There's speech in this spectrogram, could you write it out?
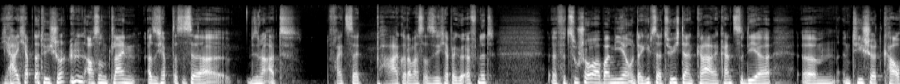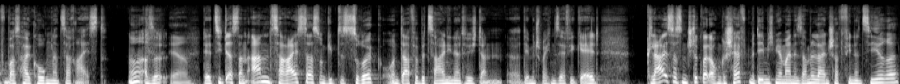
Ja, ich habe natürlich schon auch so einen kleinen, also ich habe, das ist ja so eine Art Freizeitpark oder was, also ich habe ja geöffnet für Zuschauer bei mir und da gibt es natürlich dann, klar, da kannst du dir ähm, ein T-Shirt kaufen, was Hulk Hogan dann zerreißt. Ne? Also Ja. der zieht das dann an, zerreißt das und gibt es zurück und dafür bezahlen die natürlich dann äh, dementsprechend sehr viel Geld. Klar ist das ein Stück weit auch ein Geschäft, mit dem ich mir meine Sammelleidenschaft finanziere,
